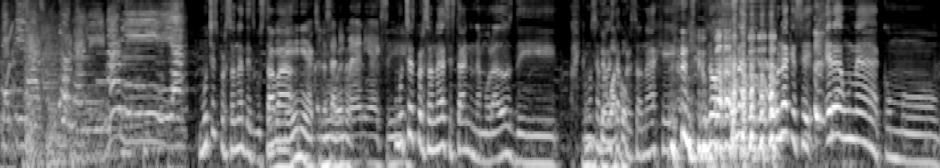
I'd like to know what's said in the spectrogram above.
Con Animania. Muchas personas les gustaba. Animaniacs, Los. Animaniacs, sí. Muchas personas estaban enamorados de. Ay, ¿Cómo se De llamaba esta Waco. personaje? no, una, una que se. Era una como.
